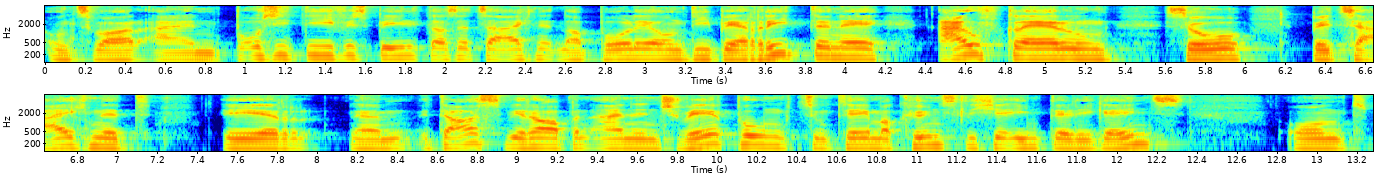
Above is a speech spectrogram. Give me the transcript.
Und zwar ein positives Bild, das er zeichnet. Napoleon, die berittene Aufklärung, so bezeichnet er ähm, das. Wir haben einen Schwerpunkt zum Thema künstliche Intelligenz und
